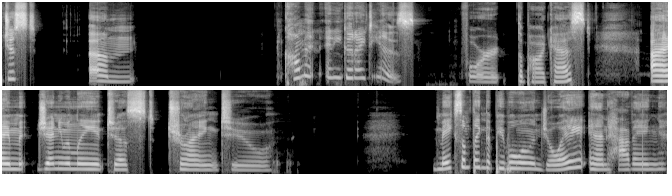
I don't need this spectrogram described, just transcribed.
Just um comment any good ideas for the podcast. I'm genuinely just trying to make something that people will enjoy and having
